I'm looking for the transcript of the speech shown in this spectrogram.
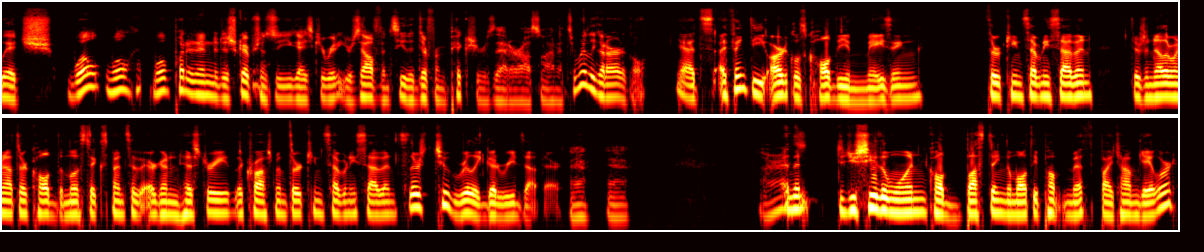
Which we'll we'll we'll put it in the description so you guys can read it yourself and see the different pictures that are also on it. It's a really good article. Yeah, it's I think the article is called The Amazing 1377. There's another one out there called The Most Expensive Airgun in History, the Crosman 1377. So there's two really good reads out there. Yeah, yeah. All right. And then did you see the one called Busting the Multi Pump Myth by Tom Gaylord?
